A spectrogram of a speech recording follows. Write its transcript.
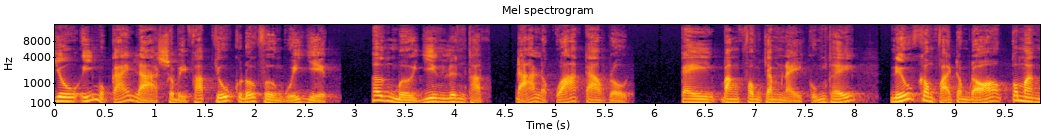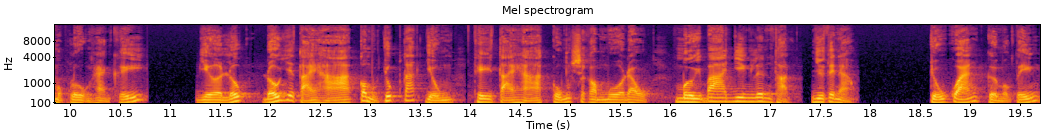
vô ý một cái là sẽ bị pháp chú của đối phương quỷ diệt. Hơn 10 viên linh thạch đã là quá cao rồi. Cây băng phong châm này cũng thế, nếu không phải trong đó có mang một luồng hàng khí Vừa lúc đối với tại hạ có một chút tác dụng thì tại hạ cũng sẽ không mua đâu 13 viên linh thạch như thế nào. Chủ quán cười một tiếng,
